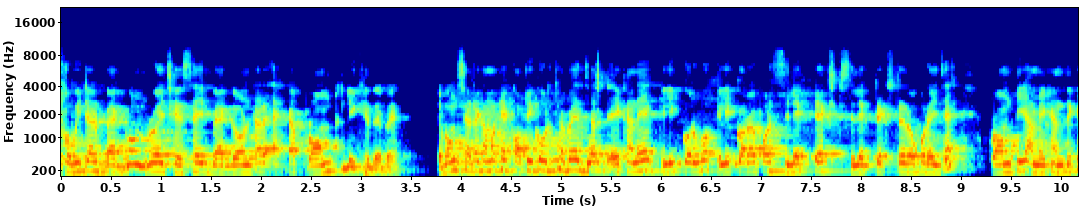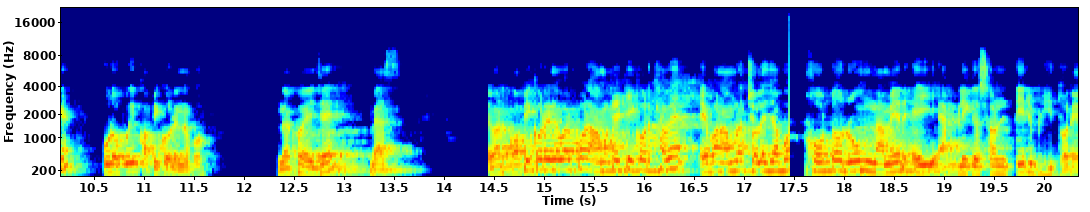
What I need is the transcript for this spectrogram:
ছবিটার ব্যাকগ্রাউন্ড রয়েছে, সেই ব্যাকগ্রাউন্ডটার একটা প্রম্পট লিখে দেবে। এবং সেটাকে আমাকে কপি করতে হবে। জাস্ট এখানে ক্লিক করব। ক্লিক করার পর সিলেক্ট টেক্সট সিলেক্ট টেক্সটের ওপর এই যে প্রম্পটটি আমি এখান থেকে পুরোপুরি কপি করে নেব। দেখো এই যে ব্যাস। এবার কপি করে নেওয়ার পর আমাকে কি করতে হবে? এবার আমরা চলে যাব ফটো রুম নামের এই অ্যাপ্লিকেশনটির ভিতরে।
